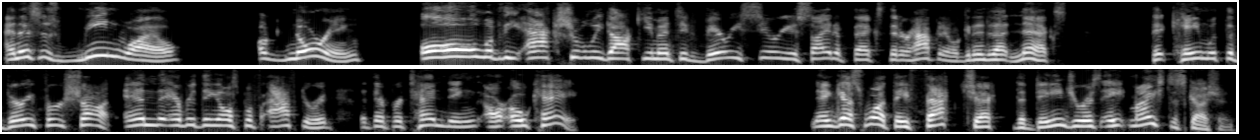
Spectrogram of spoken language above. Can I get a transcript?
and this is meanwhile ignoring all of the actually documented very serious side effects that are happening. I'll get into that next that came with the very first shot and the, everything else after it that they're pretending are okay. And guess what? They fact checked the dangerous eight mice discussion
